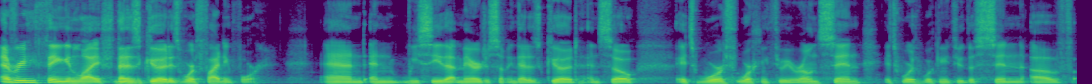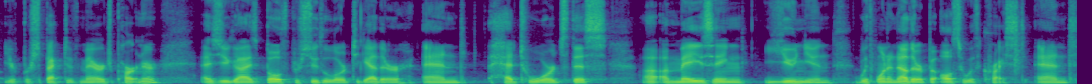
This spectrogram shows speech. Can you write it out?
everything in life that is good is worth fighting for, and and we see that marriage is something that is good, and so it's worth working through your own sin. It's worth working through the sin of your prospective marriage partner as you guys both pursue the Lord together and head towards this uh, amazing union with one another, but also with Christ. And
